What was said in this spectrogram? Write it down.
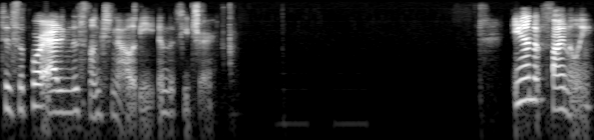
to support adding this functionality in the future. And finally,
